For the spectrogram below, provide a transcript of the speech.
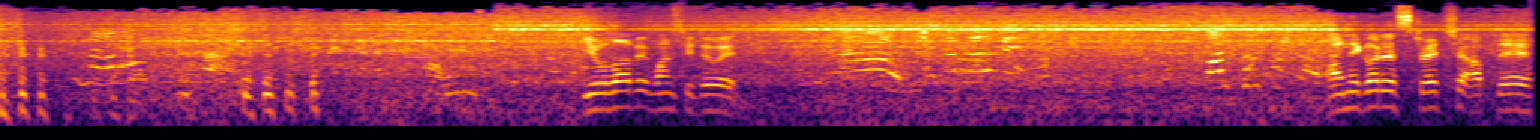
No! You'll love it once you do it. No! I love it! And they got a stretcher up there,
